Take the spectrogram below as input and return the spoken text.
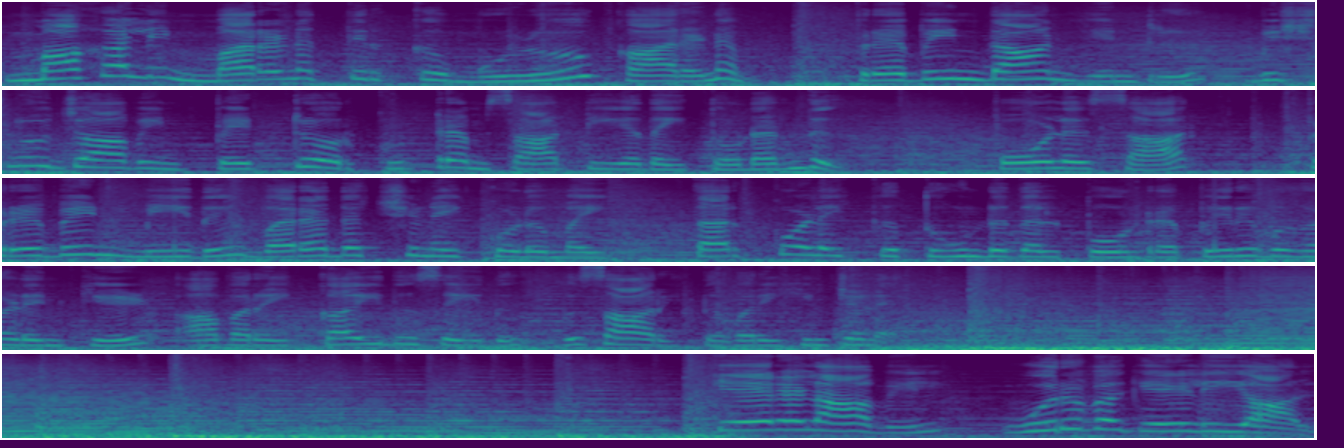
மகளின் மரணத்திற்கு முழு காரணம் பிரவீன்தான் என்று விஷ்ணுஜாவின் பெற்றோர் குற்றம் சாட்டியதைத் தொடர்ந்து போலீசார் பிரவீன் மீது வரதட்சணை கொடுமை தற்கொலைக்கு தூண்டுதல் போன்ற பிரிவுகளின் கீழ் அவரை கைது செய்து விசாரித்து வருகின்றனர். கேரளாவில் உருவகேலியால்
